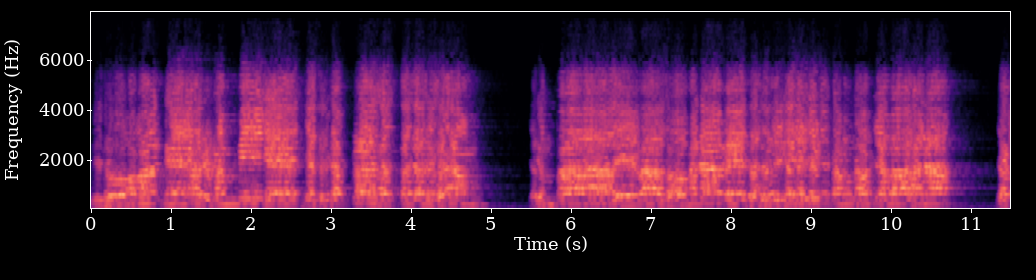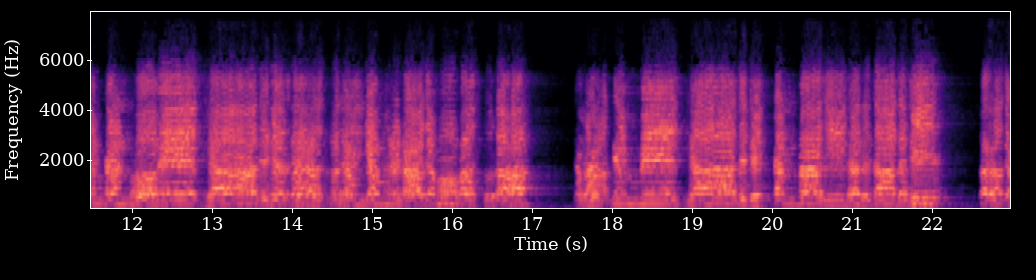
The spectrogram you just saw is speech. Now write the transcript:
विधो ममग्ने अरुणम् वीयेद्य सृजप्रशस्तदर्शनम्। यन्त्वा देवा सोमन वेदधुलिगयजिष्टम् नव्यवाहन। जगन्कन् भो मेध्यादिजर्धनस्पदम् यम् मृगायमोपस्तुतः। किम् मेध्यादिजिष्कन्वादीधरितादधि तस्य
